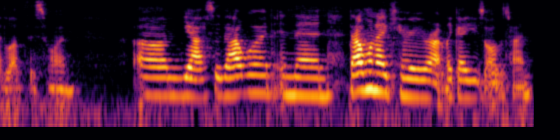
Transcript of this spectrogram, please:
I love this one. Um, yeah, so that one, and then that one I carry around, like I use all the time.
